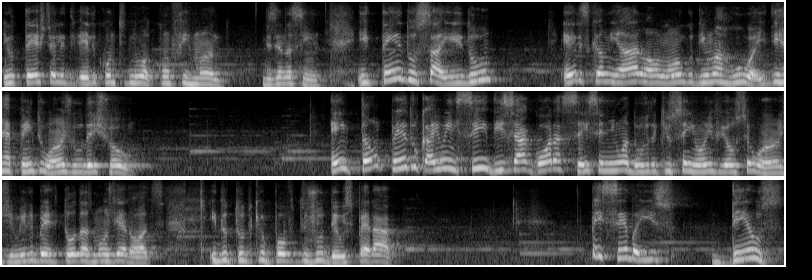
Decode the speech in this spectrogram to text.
E o texto ele, ele continua confirmando, dizendo assim: E tendo saído, eles caminharam ao longo de uma rua e de repente o anjo o deixou. Então Pedro caiu em si e disse: Agora sei sem nenhuma dúvida que o Senhor enviou seu anjo e me libertou das mãos de Herodes e de tudo que o povo do judeu esperava. Perceba isso. Deus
